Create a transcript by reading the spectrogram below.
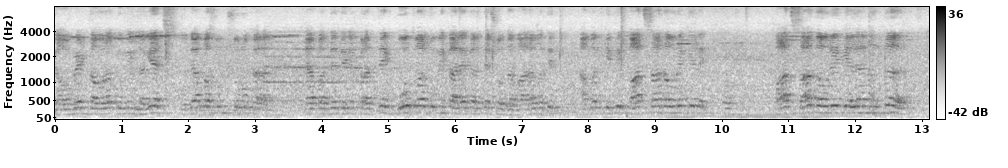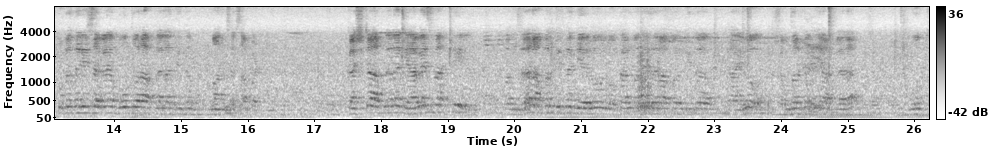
गव्हर्मेंट दौरा तुम्ही लगेच उद्यापासून सुरू करा. त्या पद्धतीने प्रत्येक बूथवर तुम्ही कार्यकर्ते शोधा. बारामतीत आपण किती पाच सहा दौरे केले? पाच सहा दौरे केल्यानंतर कुठंतरी सगळ्या बूथवर आपल्याला तिथं माणसं सापडतात कष्ट आपल्याला घ्यावेच लागतील. पण जर आपण तिथं गेलो लोकांमध्ये जर आपण तिथं राहिलो शंभर टक्के आपल्याला बूथ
